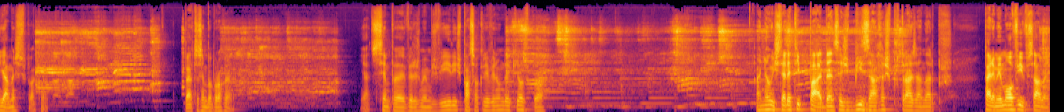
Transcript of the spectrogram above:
Yeah, mas pá, claro. Pá, estou sempre a procurar. Yeah, sempre a ver os mesmos vídeos. Pá, só queria ver um daqueles, pá. Ah não, isto era tipo, pá, danças bizarras por trás a andar por... Pá, era mesmo ao vivo, sabem?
